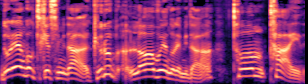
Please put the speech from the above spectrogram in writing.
노래 한 곡 듣겠습니다. Grouplove의 노래입니다. Tongue Tied.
